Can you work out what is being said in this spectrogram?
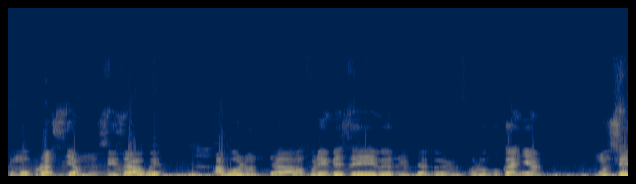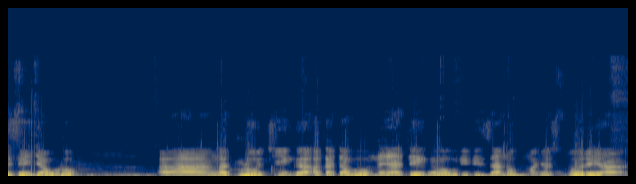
demokrasiya mu nsi zaabwe ab'oludda abakulembeze b'oludda olu- oluvuganya mu nsi ez'enjawulo ah, nga tulonkinga akatabo naye ate nga bawuliriza n'okumanya sitore ya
